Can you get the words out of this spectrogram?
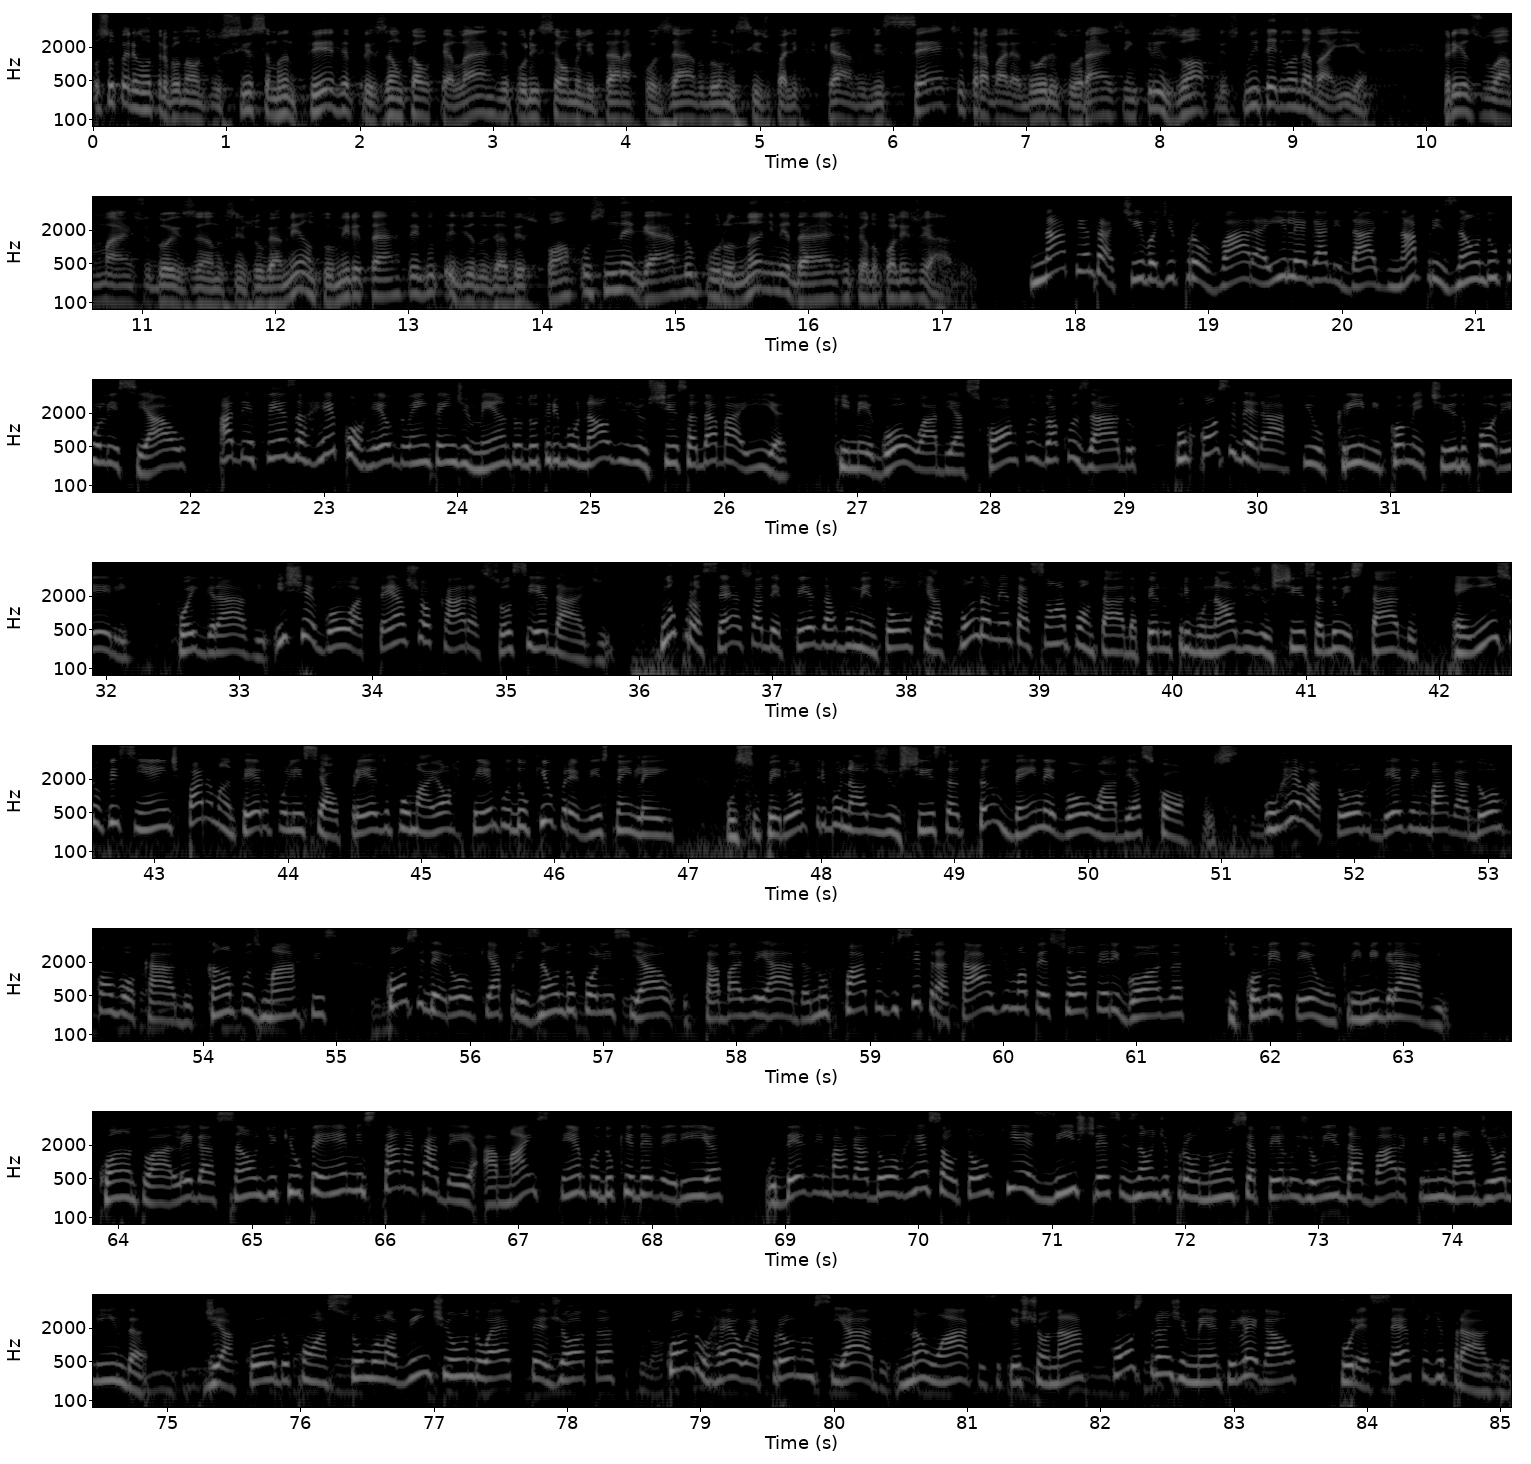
O Superior Tribunal de Justiça manteve a prisão cautelar de policial militar acusado do homicídio qualificado de sete trabalhadores rurais em Crisópolis, no interior da Bahia. Preso há mais de dois anos sem julgamento, o militar teve o pedido de habeas corpus negado por unanimidade pelo colegiado. Na tentativa de provar a ilegalidade na prisão do policial, a defesa recorreu do entendimento do Tribunal de Justiça da Bahia, que negou o habeas corpus do acusado por considerar que o crime cometido por ele foi grave e chegou até a chocar a sociedade. No processo, a defesa argumentou que a fundamentação apontada pelo Tribunal de Justiça do Estado é insuficiente para manter o policial preso por maior tempo do que o previsto em lei. O Superior Tribunal de Justiça também negou o habeas corpus. O relator desembargador convocado Campos Marques considerou que a prisão do policial está baseada no fato de se tratar de uma pessoa perigosa que cometeu um crime grave. Quanto à alegação de que o PM está na cadeia há mais tempo do que deveria, o desembargador ressaltou que existe decisão de pronúncia pelo juiz da Vara Criminal de Olinda. De acordo com a súmula 21 do STJ, quando o réu é pronunciado, não há que se questionar constrangimento ilegal por excesso de prazo.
